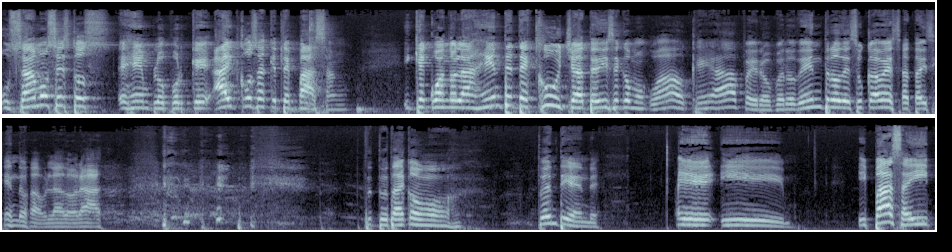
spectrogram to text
usamos estos ejemplos porque hay cosas que te pasan y que cuando la gente te escucha te dice como, wow, qué ápero, pero dentro de su cabeza está diciendo habladora. tú, tú estás como, tú entiendes. Eh, y, pasa, y,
